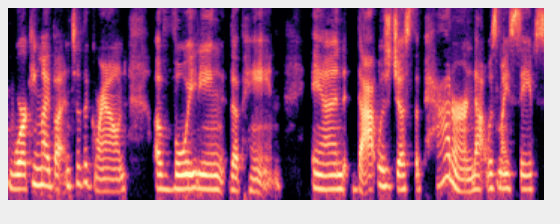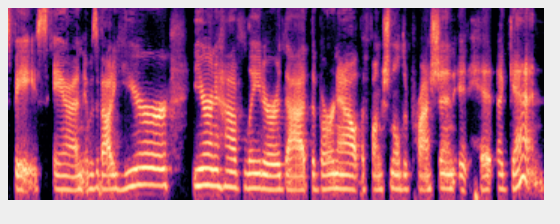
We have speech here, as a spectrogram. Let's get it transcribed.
working my butt into the ground, avoiding the pain. And that was just the pattern. That was my safe space. And it was about a year, year and a half later that the burnout, the functional depression, it hit again.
